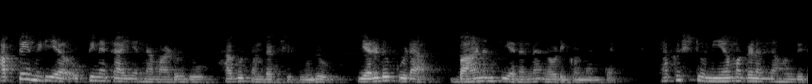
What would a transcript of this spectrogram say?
ಅಪ್ಪೆ ಮಿಡಿಯ ಉಪ್ಪಿನಕಾಯಿಯನ್ನ ಮಾಡುವುದು ಹಾಗೂ ಸಂರಕ್ಷಿಸುವುದು ಎರಡೂ ಕೂಡ ಬಾಣಂತಿಯರನ್ನ ನೋಡಿಕೊಂಡಂತೆ. ಸಾಕಷ್ಟು ನಿಯಮಗಳನ್ನ ಹೊಂದಿದ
